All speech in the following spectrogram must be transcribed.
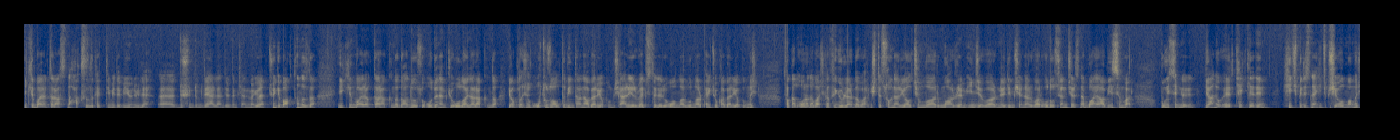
iklim bayraktarı aslında haksızlık ettiğimi de bir yönüyle e, düşündüm, değerlendirdim kendime göre. Çünkü baktığımızda iklim bayraktar hakkında, daha doğrusu o dönemki olaylar hakkında yaklaşık 36 bin tane haber yapılmış. Her yer web siteleri, onlar bunlar pek çok haber yapılmış. Fakat orada başka figürler de var. İşte Soner Yalçın var, Muharrem İnce var, Nedim Şener var. O dosyanın içerisinde bayağı bir isim var. Bu isimlerin yani o erkeklerin hiçbirisine hiçbir şey olmamış.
